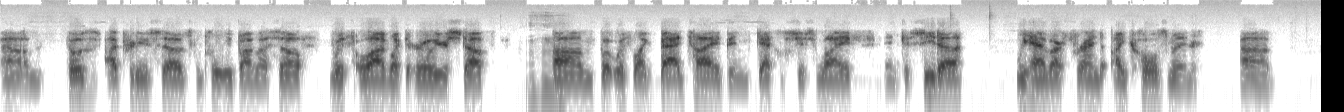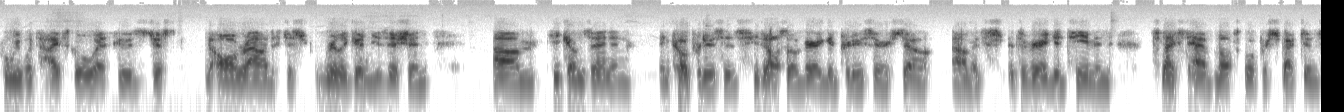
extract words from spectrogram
um, those I produce those completely by myself with a lot of like the earlier stuff. Mhm. Um, but with like Bad Type and Guess It's Just Life and Casita, we have our friend Ike Holzman, uh, who we went to high school with, who's just an all around, just really good musician. Um, he comes in and, and co-produces. He's also a very good producer. So um, it's it's a very good team, and it's nice to have multiple perspectives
